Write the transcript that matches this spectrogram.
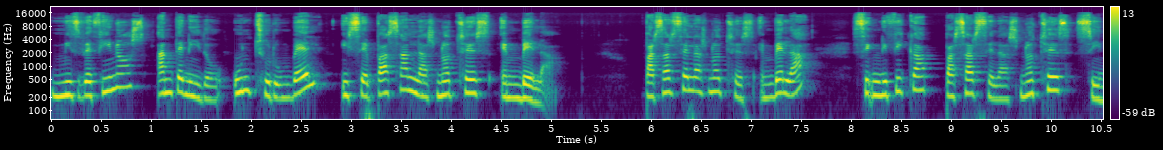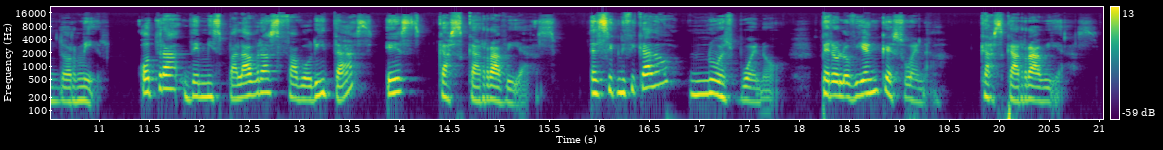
mis vecinos han tenido un churumbel y se pasan las noches en vela. Pasarse las noches en vela significa pasarse las noches sin dormir. Otra de mis palabras favoritas es cascarrabias. El significado no es bueno, pero lo bien que suena. Cascarrabias.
